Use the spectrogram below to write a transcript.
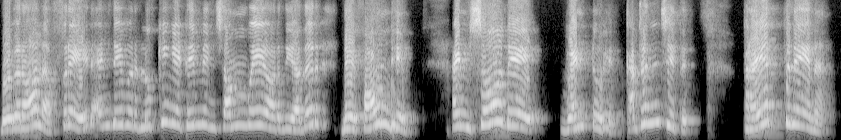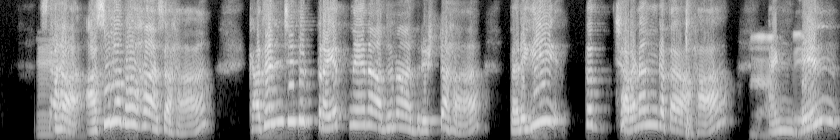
they were all hmm. afraid and they were looking at him in some way or the other, they found him. And so they went to him. Kathanchit prayatnena saha Asulabaha saha कथञ्चित् प्रयत्नेन अधुना दृष्टः तर्हि तत् चरणं गताः Ah, and evam. then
